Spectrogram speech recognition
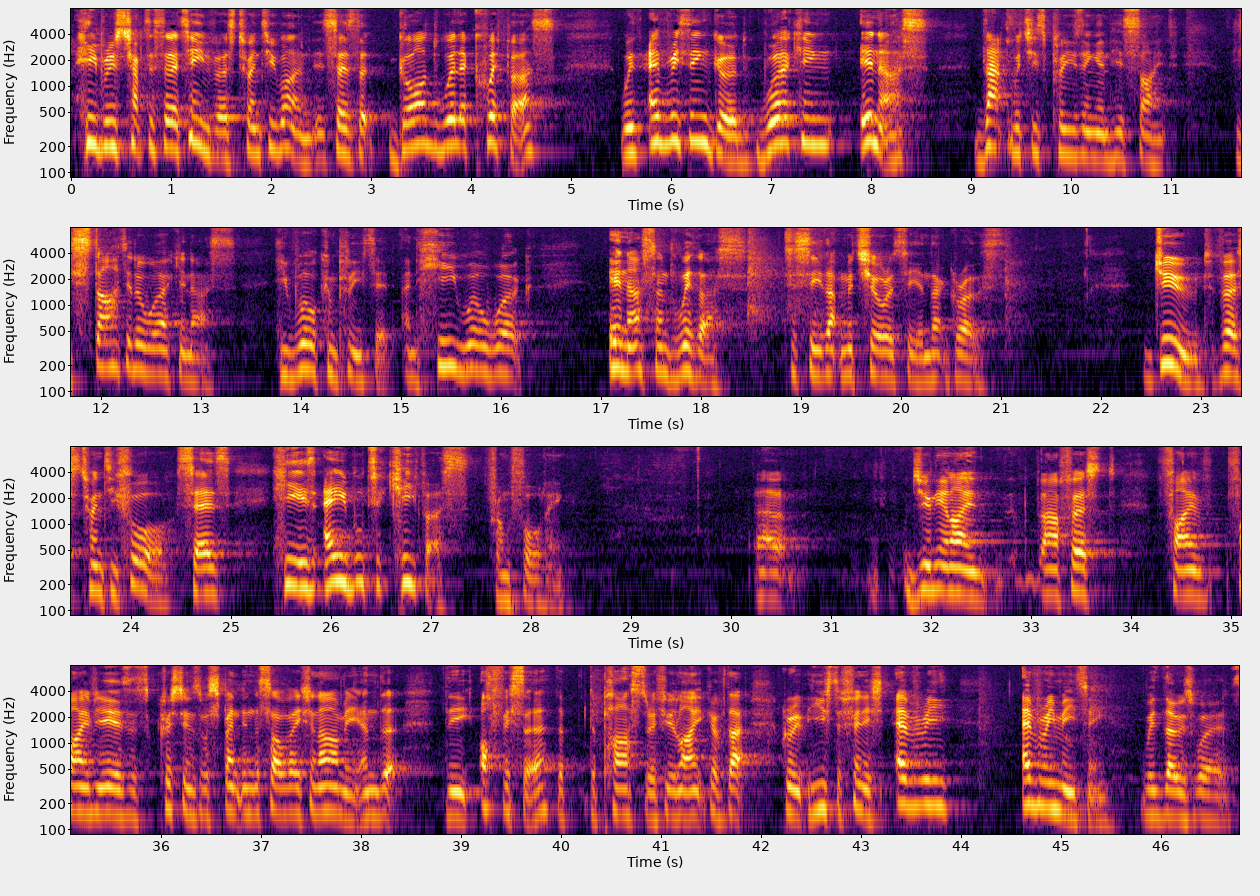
Hebrews chapter 13, verse 21, it says that God will equip us with everything good, working in us that which is pleasing in His sight. He started a work in us, He will complete it, and He will work in us and with us to see that maturity and that growth. Jude, verse 24, says, He is able to keep us from falling. Uh, Julie and I, our first five, five years as Christians were spent in the Salvation Army, and the, the officer, the, the pastor, if you like, of that group, he used to finish every, every meeting with those words.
